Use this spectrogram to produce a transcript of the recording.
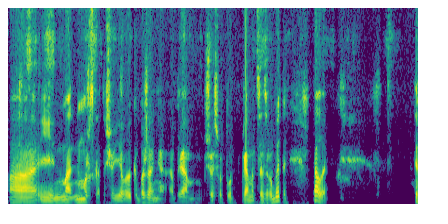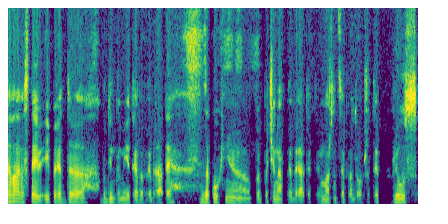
А, і нема, не можу сказати, що є велике бажання прям щось от, от прямо це зробити. Але трава росте і перед е, будинком її треба прибрати. За кухнею по- починав прибирати, можна це продовжити. Плюс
